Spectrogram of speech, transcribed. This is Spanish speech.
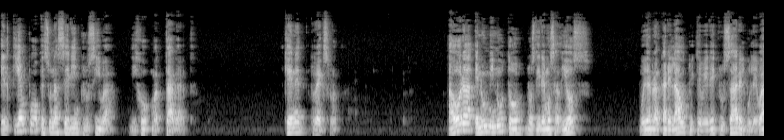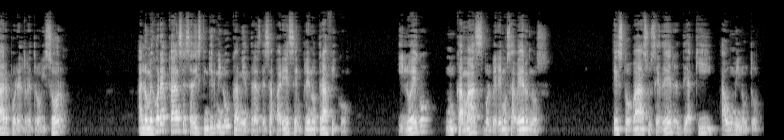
El tiempo es una serie inclusiva, dijo McTaggart. Kenneth Rexroth. Ahora en un minuto nos diremos adiós. Voy a arrancar el auto y te veré cruzar el bulevar por el retrovisor. A lo mejor alcances a distinguir mi nuca mientras desaparece en pleno tráfico. Y luego nunca más volveremos a vernos. Esto va a suceder de aquí a un minuto.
